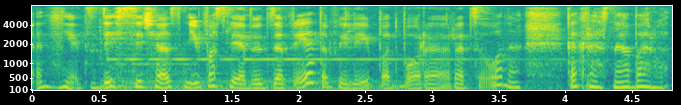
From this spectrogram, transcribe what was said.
Нет, здесь сейчас не последует запретов или подбора рациона, как раз наоборот.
